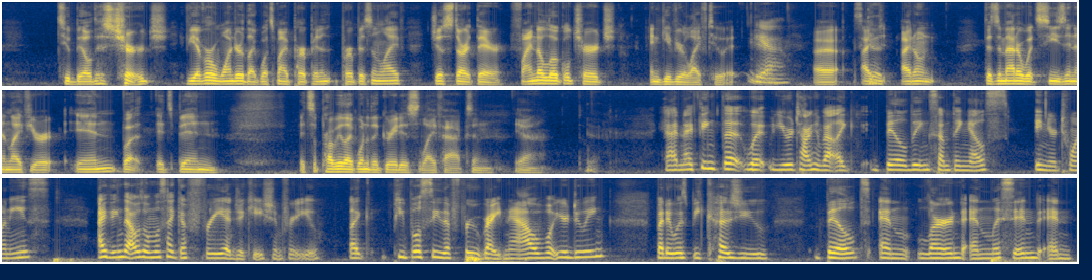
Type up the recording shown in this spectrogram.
to build His church. If you ever wondered like what's my purpose purpose in life, just start there. Find a local church and give your life to it. Yeah. Uh, I. I don't doesn't matter what season in life you're in, but it's been it's probably like one of the greatest life hacks and yeah. Yeah, and I think that what you were talking about, like building something else in your 20s, I think that was almost like a free education for you. Like people see the fruit right now of what you're doing, but it was because you built and learned and listened. And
